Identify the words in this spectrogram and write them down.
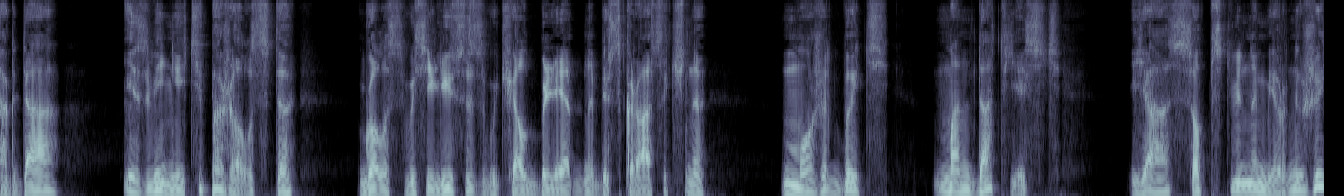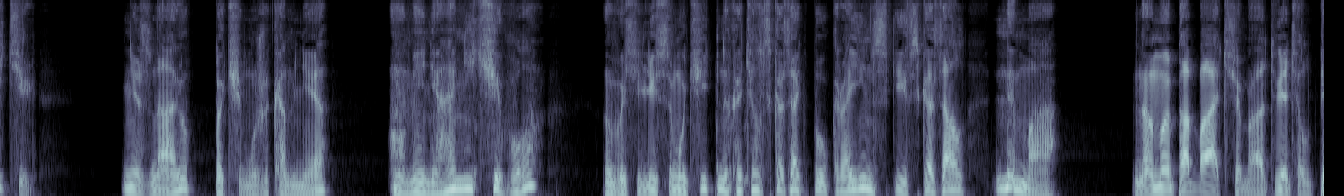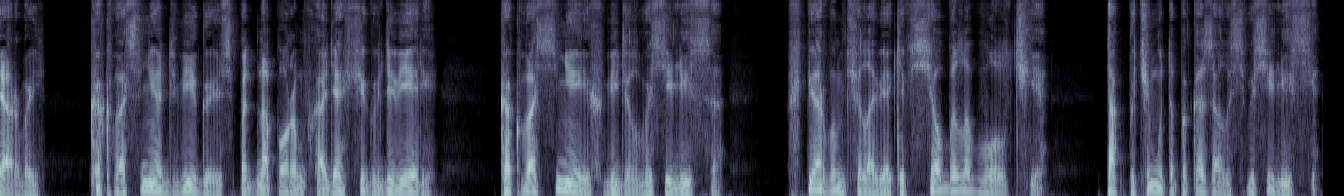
Тогда извините, пожалуйста. Голос Василисы звучал бледно, бескрасочно. Может быть, мандат есть? Я, собственно, мирный житель. Не знаю, почему же ко мне? У меня ничего. Василиса мучительно хотел сказать по-украински и сказал «нема». «Но мы побачим», — ответил первый, как во сне двигаясь под напором входящих в двери. Как во сне их видел Василиса. В первом человеке все было волчье. Так почему-то показалось Василисе.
